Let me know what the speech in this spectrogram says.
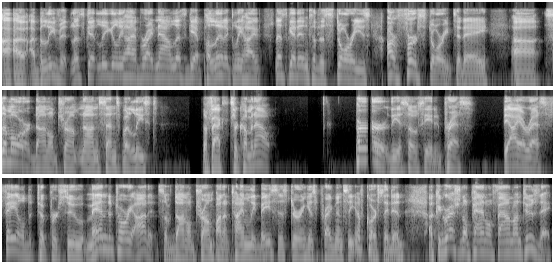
I, believe it. Let's get legally hype right now. Let's get politically hype. Let's get into the stories. Our first story today, uh, some more Donald Trump nonsense, but at least the facts are coming out. Per the Associated Press, the IRS failed to pursue mandatory audits of Donald Trump on a timely basis during his pregnancy. Of course they did. A congressional panel found on Tuesday,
